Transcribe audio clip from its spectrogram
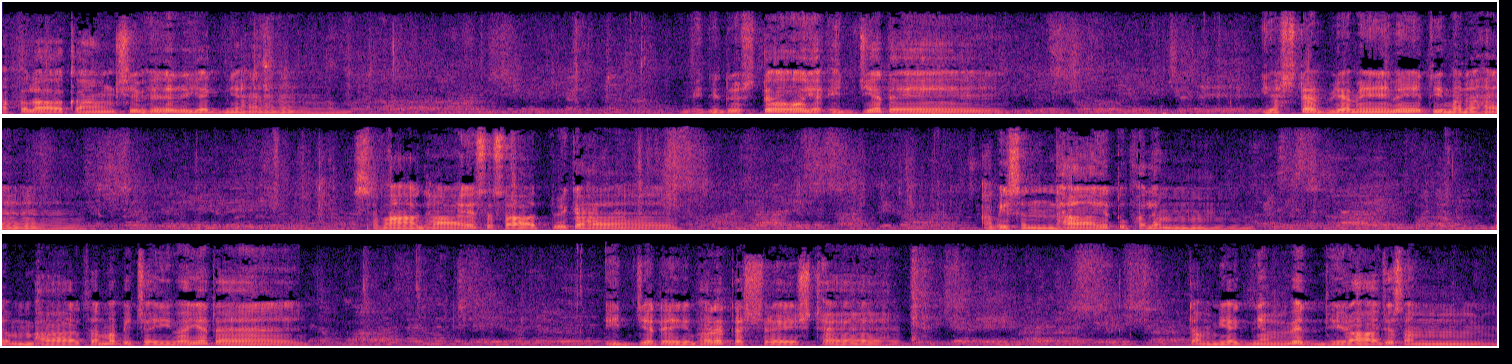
अफलाकाङ्क्षिभिर्यज्ञः विधिदुष्टो य युज्यते यष्टव्यमेवेति मनः। समाधाय स सात्विकः। अभिसन्धाय तु फलम्। दम्भार्थमपि चैव यत्। इज्यते भरतश्रेष्ठ। तं यज्ञं विद्धि राजसम्।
